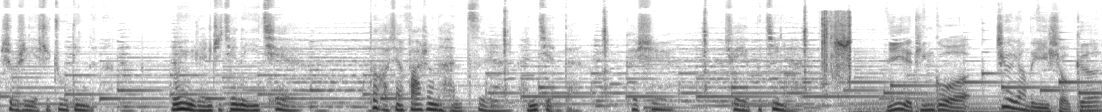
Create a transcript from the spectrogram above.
是不是也是注定的呢？人与人之间的一切，都好像发生的很自然、很简单，可是却也不尽然。你也听过这样的一首歌。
